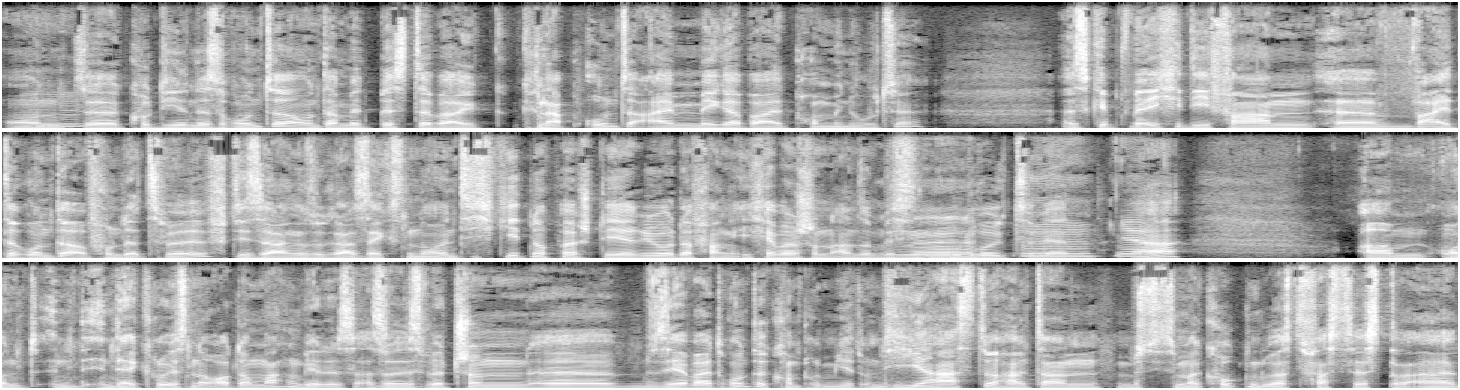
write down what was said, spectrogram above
und äh, codieren das runter und damit bist du bei knapp unter einem Megabyte pro Minute. Es gibt welche, die fahren äh, weiter runter auf 112, die sagen sogar 96 geht noch bei Stereo, da fange ich aber schon an, so ein bisschen Nee. unruhig zu werden. ja. ja. Ähm, und in, in der Größenordnung machen wir das. Also es wird schon äh, sehr weit runter komprimiert. Und hier hast du halt dann, müsstest du mal gucken, du hast fast das äh,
